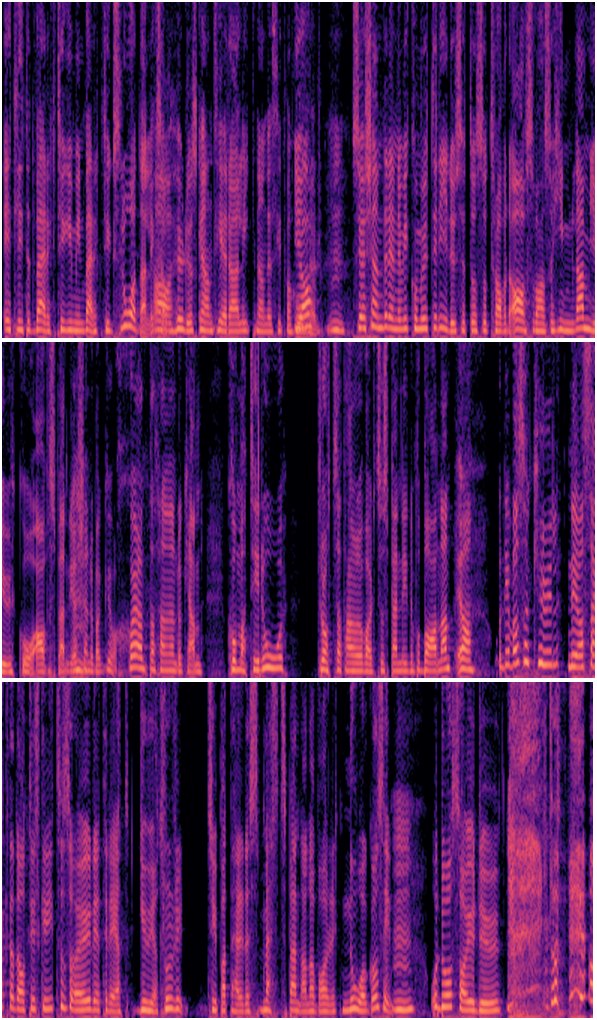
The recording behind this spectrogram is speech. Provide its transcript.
ett litet verktyg i min verktygslåda. Liksom. Ja, hur du ska hantera liknande situationer. Mm. Så jag kände det när vi kom ut i ridhuset och så travade av så var han så himla mjuk och avspänd. Jag kände bara gud vad skönt att han ändå kan komma till ro trots att han har varit så spänd inne på banan. Ja. Och det var så kul. När jag saktade av till skrit så sa jag ju det till dig att gud jag tror typ att det här är det mest spännande har varit någonsin. Mm. Och då sa ju du, Ja,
